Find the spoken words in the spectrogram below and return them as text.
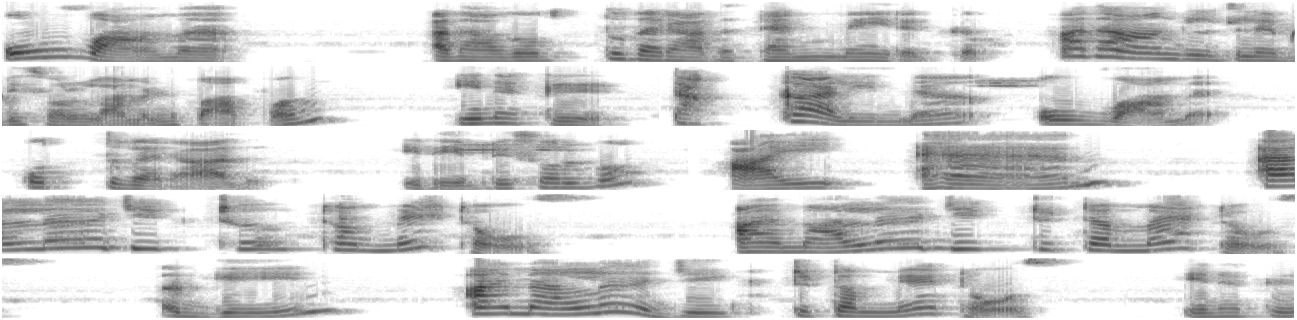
ஒவ்வாம அதாவது ஒத்து வராத தன்மை இருக்கு. அது ஆங்கிலத்துல எப்படி சொல்லலாம்னு பார்ப்போம். எனக்கு தக்காளின்னா ஒவ்வாம ஒத்து வராது. இது எப்படி சொல்வோம்? ஐ am allergic to tomatoes. Allergic to tomatoes tomatoes. I am allergic to tomatoes எனக்கு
